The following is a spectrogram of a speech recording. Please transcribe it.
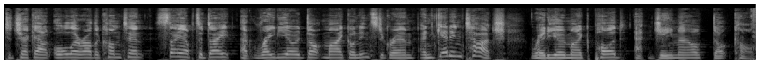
to check out all our other content, stay up to date at radio.mike on Instagram, and get in touch, radiomikepod at gmail.com.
